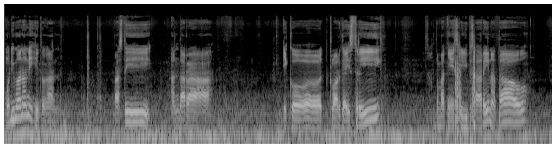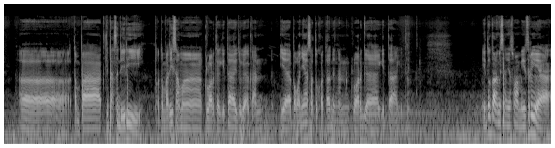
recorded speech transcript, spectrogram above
Mau di mana nih gitu kan? Pasti antara ikut keluarga istri tempatnya istri dibesarin atau uh, tempat kita sendiri. Otomatis sama keluarga kita juga kan. Ya pokoknya satu kota dengan keluarga kita gitu itu kalau misalnya suami istri ya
